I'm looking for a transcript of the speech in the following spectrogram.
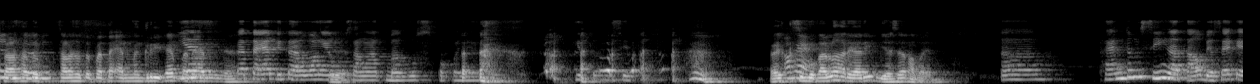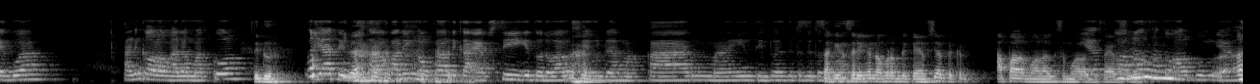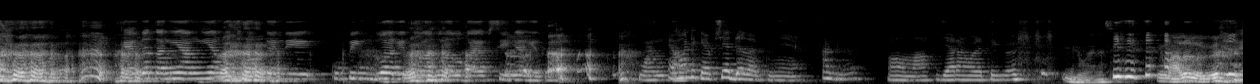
Salah satu salah satu PTN negeri eh Yes, PTN ya. PTN di Karawang yang Iya. sangat bagus pokoknya. gitu di situ. Eh, Oke. kesibukan lu hari-hari biasa ngapain? Eh, random sih nggak tahu biasanya kayak gue paling kalau nggak ada matkul Tidur. ya tidur sama paling nongkrong di KFC gitu doang sih udah makan main tidur gitu gitu Saking seringnya nongkrong di KFC sampai ke, apal mau lagu semua lagu Yes, KFC. gua hafal satu albumnya kayak udah terngiang-ngiang gitu sampai di kuping gua gitu lagu-lagu KFC-nya gitu mantap emang di KFC ada lagunya ya ada oh maaf jarang berarti gue Gimana sih? Ih, malu loh gue.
